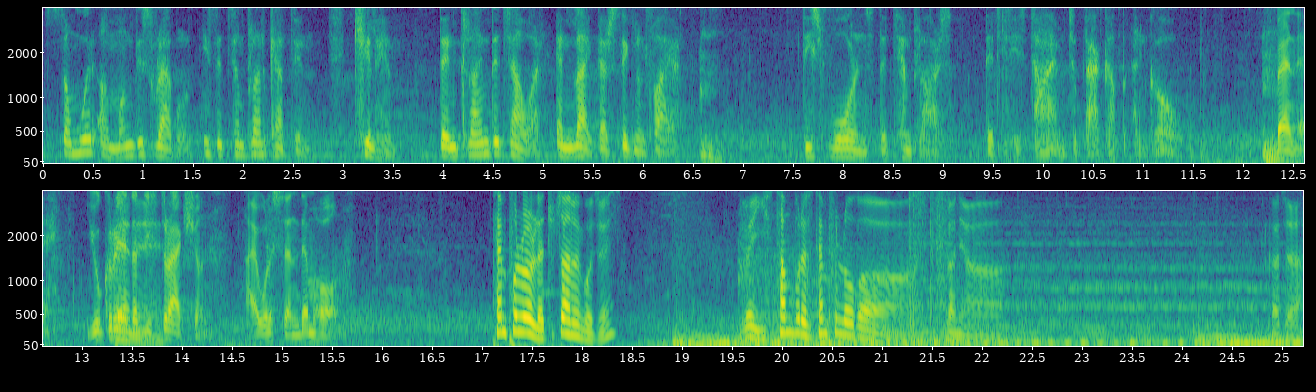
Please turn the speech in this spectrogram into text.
Somewhere among this rabble is a Templar captain. Kill him, then climb the tower and light our signal fire. this warns the Templars that it is time to pack up and go. Bene. You create Bene. a distraction. I will send them home. 템플러를 내쫓자는 거지. 왜 이스탄불에서 템플러가 짓을 하냐. 가자.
